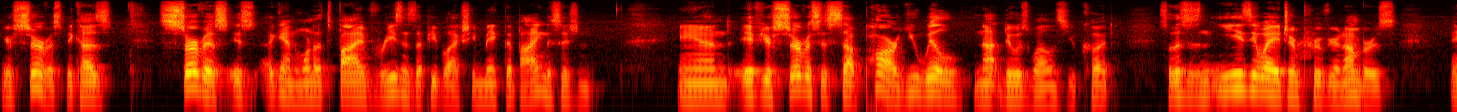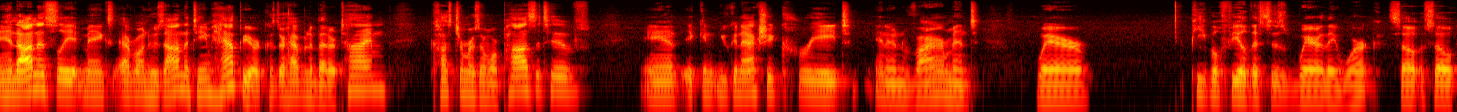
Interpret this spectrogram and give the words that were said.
your service because service is again one of the five reasons that people actually make the buying decision. And if your service is subpar, you will not do as well as you could. So this is an easy way to improve your numbers and honestly, it makes everyone who's on the team happier because they're having a better time. Customers are more positive, and it can you can actually create an environment where people feel this is where they work. So so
